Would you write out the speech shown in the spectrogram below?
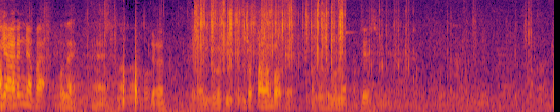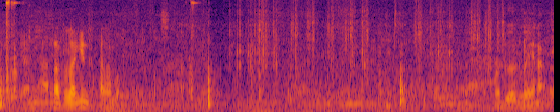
jangan ya, Pak? Boleh. Jangan, jangan grogi. Untuk ya. Ya, Ini aren. Satu lagi untuk Palembok. Oh, dua-dua enak.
